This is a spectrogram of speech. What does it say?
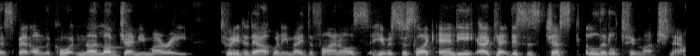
has spent on the court and i love jamie murray tweeted out when he made the finals he was just like andy okay this is just a little too much now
